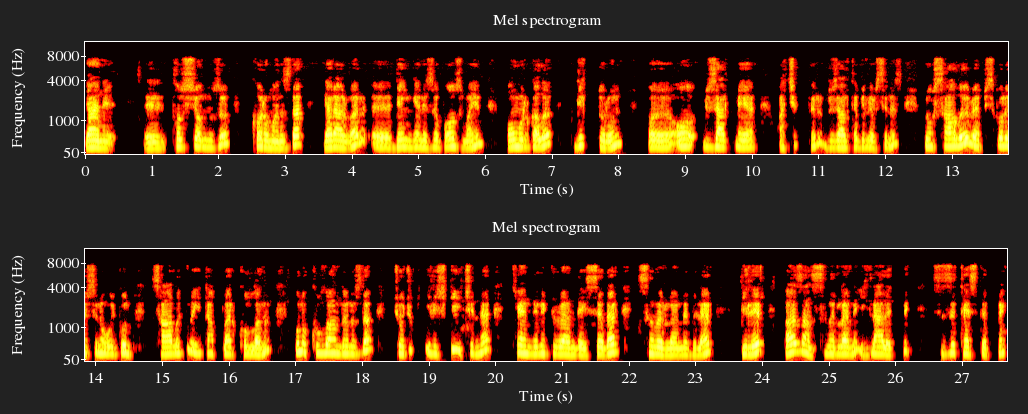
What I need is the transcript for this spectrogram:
yani e, pozisyonunuzu korumanızda yarar var. E, dengenizi bozmayın. Omurgalı dik durun. E, o düzeltmeye açıktır. Düzeltebilirsiniz. Ruh sağlığı ve psikolojisine uygun sağlıklı hitaplar kullanın. Bunu kullandığınızda çocuk ilişki içinde kendini güvende hisseder, sınırlarını bilir, bilir. Bazen sınırlarını ihlal etmek, sizi test etmek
